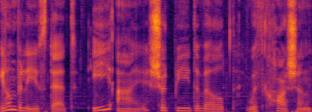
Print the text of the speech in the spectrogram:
Elon believes that AI should be developed with caution.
